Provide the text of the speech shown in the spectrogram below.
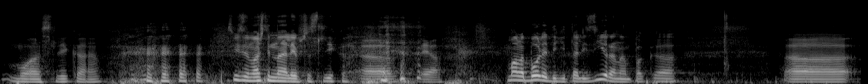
Moja slika. Ja. Smisel, imaš ti najlepša slika. Uh, ja. Malo bolje digitalizirana, ampak. Uh, uh,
